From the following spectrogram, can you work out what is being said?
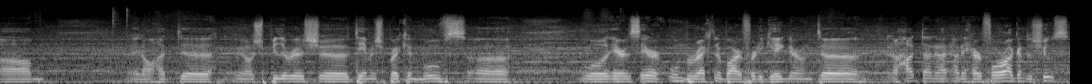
Um, you know, hat uh, you know, spielerisch uh, dementsprechend Moves. Uh, wo er ist sehr unberechenbar für die Gegner und uh, hat eine, eine hervorragende Schuss.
